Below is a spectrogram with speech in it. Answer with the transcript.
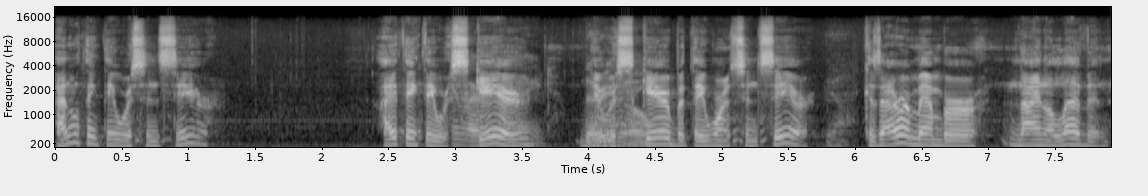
I don't think they were sincere. I think they were They were scared. afraid. They There were you go. scared, but they weren't sincere. Yeah. Because I remember 9/11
